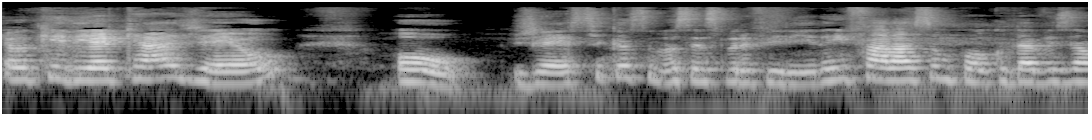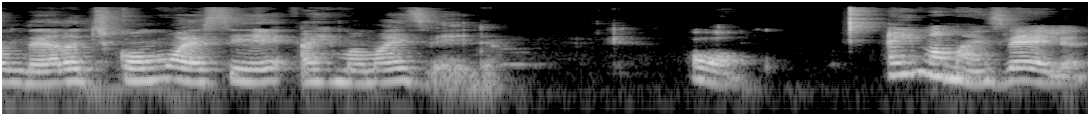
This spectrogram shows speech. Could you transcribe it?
eu queria que a Gel, ou Jéssica, se vocês preferirem, falasse um pouco da visão dela de como é ser a irmã mais velha. Ó, a irmã mais velha,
